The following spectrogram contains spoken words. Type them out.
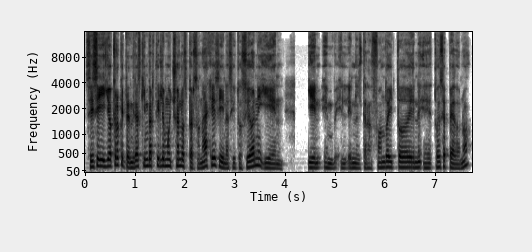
Sí, sí, yo creo que tendrías que invertirle mucho en los personajes y en la situación y en, y en, en- en el trasfondo y todo, en, eh, todo ese pedo, ¿no?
